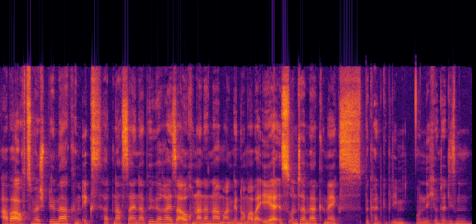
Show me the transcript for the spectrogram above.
aber auch zum Beispiel Malcolm X hat nach seiner Pilgerreise auch einen anderen Namen angenommen. Aber er ist unter Malcolm X bekannt geblieben und nicht unter diesem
